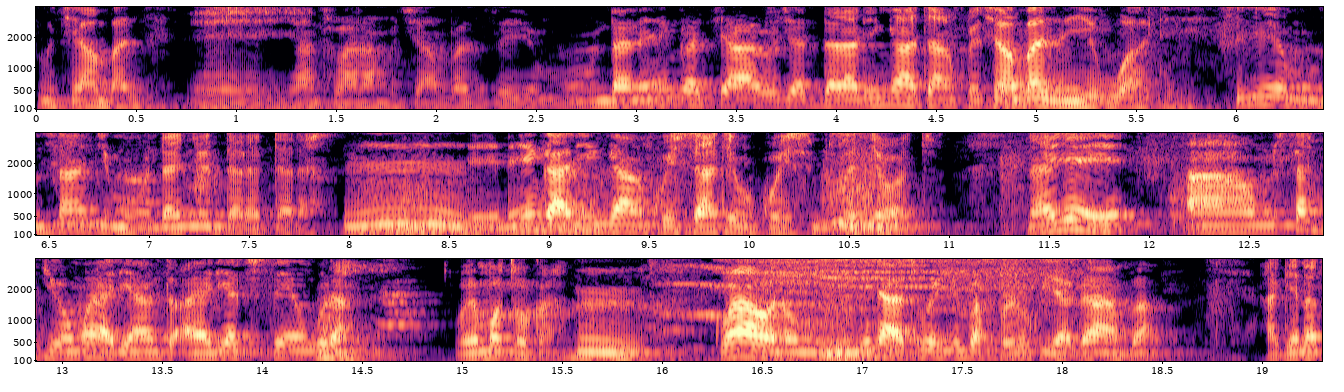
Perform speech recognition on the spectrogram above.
Mukyambazi. Eh, yantwala mukyambazi eyo munda naye nga kyalo kya ddala linga ate ankwese. Kyambazi yebwate kiri mu nsangi munda nnyo ddala ddala. Mm. Eh, naye ng'alinga nkwese ate bukwesi musajja wattu. Naye ah, omusajja omu yali atusengula w'emmotoka. Mm. kuba ono yengine atuwa ennyumba feruku yagamba agenda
